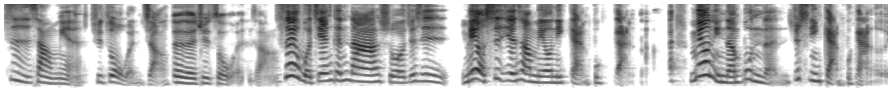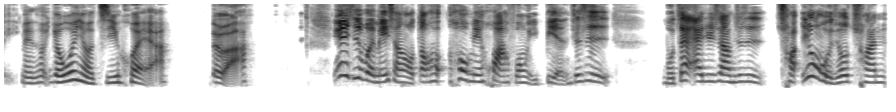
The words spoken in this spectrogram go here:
字上面去做文章，对对，去做文章。所以我今天跟大家说，就是没有世界上没有你敢不敢啊，没有你能不能，就是你敢不敢而已。没错，有问有机会啊，对吧？因为其实我也没想到，我到后后面画风一变，就是我在 IG 上就是穿，因为我就穿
